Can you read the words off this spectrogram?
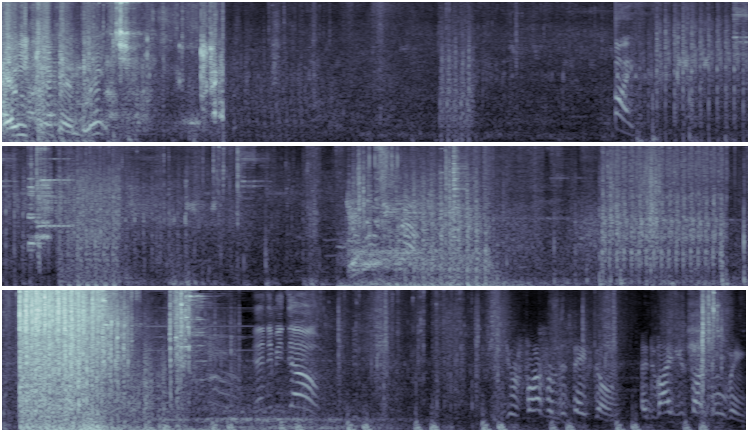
Hey, you camping, bitch? Right. You're far from the safe zone. Advise you start moving.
